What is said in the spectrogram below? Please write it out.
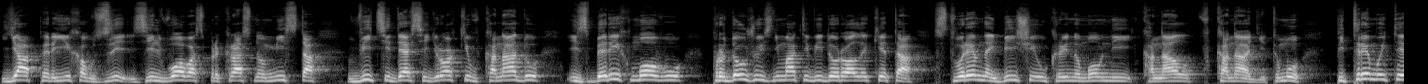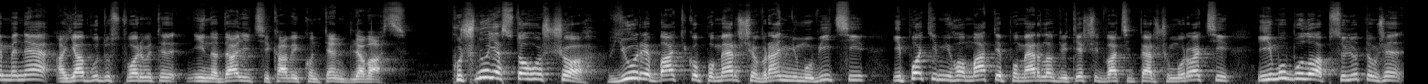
Я переїхав з, зі Львова, з прекрасного міста в віці 10 років в Канаду і зберіг мову. Продовжую знімати відеоролики та створив найбільший україномовний канал в Канаді. Тому Підтримуйте мене, а я буду створювати і надалі цікавий контент для вас. Почну я з того, що в Юри батько помер ще в ранньому віці, і потім його мати померла в 2021 році, і йому було абсолютно вже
